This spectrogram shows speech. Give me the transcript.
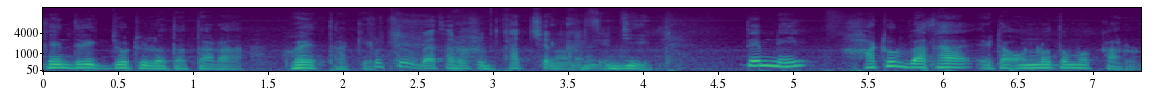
কেন্দ্রিক জটিলতা তারা হয়ে থাকে। প্রচুর ব্যথার ওষুধ খাচ্ছেন জি। তেমনি হাঁটুর ব্যথা এটা অন্যতম কারণ।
